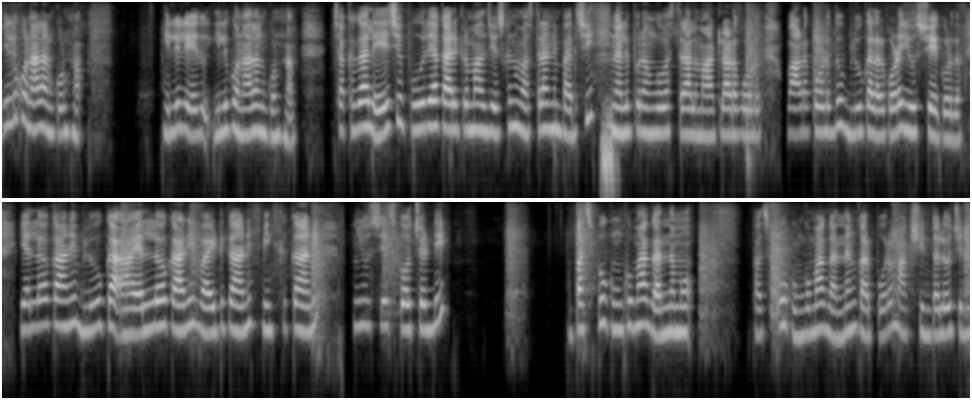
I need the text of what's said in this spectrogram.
ఇల్లు కొనాలనుకుంటున్నాం. ఇల్లు లేదు ఇల్లు కొనాలనుకుంటున్నాం. చక్కగా లేచి పూజ కార్యక్రమాలు చేసుకుని వస్త్రాన్ని పరిచి నలుపు రంగు వస్త్రాలు మాట్లాడకూడదు వాడకూడదు బ్లూ కలర్ కూడా యూస్ చేయకూడదు. ఎల్లో కానీ బ్లూ కా ఎల్లో కానీ వైట్ కానీ పింక్ కానీ యూస్ చేసుకోవచ్చండి. పసుపు కుంకుమ గంధము పసుపు కుంకుమ గంధం కర్పూరం అక్షింతలు చిన్న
